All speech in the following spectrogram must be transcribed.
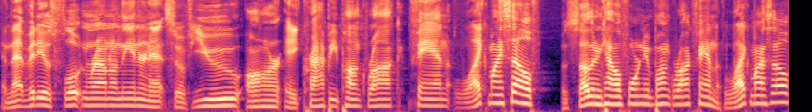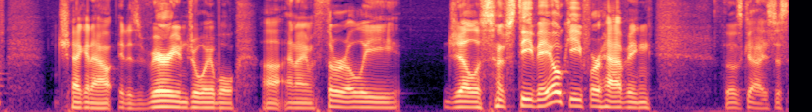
And that video is floating around on the internet. So if you are a crappy punk rock fan like myself, a Southern California punk rock fan like myself, check it out. It is very enjoyable. Uh, and I am thoroughly jealous of Steve Aoki for having those guys just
